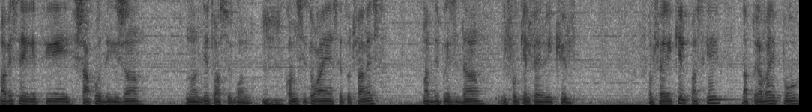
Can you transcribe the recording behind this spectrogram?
je vais retirer chapeau dirigeant dans 2-3 secondes. Mm -hmm. Comme citoyen, c'est toute fanesse m'a dit président, il faut qu'il fasse recul. Il faut le faire recul parce que la travail pour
